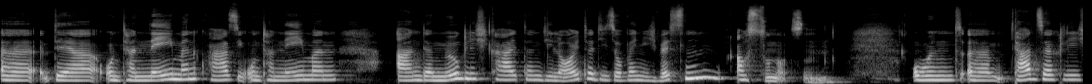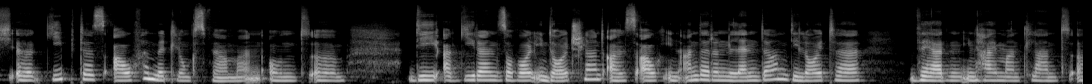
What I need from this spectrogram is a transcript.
äh, der Unternehmen, quasi Unternehmen an der Möglichkeiten, die Leute, die so wenig wissen, auszunutzen. Mhm. Und ähm, tatsächlich äh, gibt es auch Vermittlungsfirmen und ähm, die agieren sowohl in Deutschland als auch in anderen Ländern. Die Leute werden in Heimatland äh,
